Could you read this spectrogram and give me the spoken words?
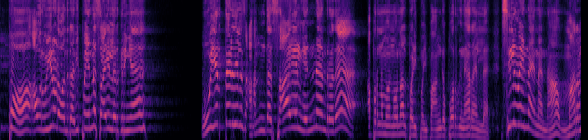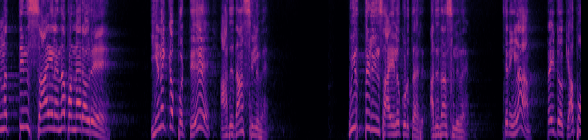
இப்போ அவர் உயிரோட வந்துட்டார். இப்போ என்ன சாயல்ல இருக்கிறீங்க? உயிர்த்தெழுதியில் அந்த சாயல் என்னன்றத அப்புறம் நம்ம இன்னொரு நாள் படிப்போம். இப்போ அங்க போறதுக்கு நேரம் இல்லை. சிலுவைன்னா என்னன்னா மரணத்தின் சாயல் என்ன பண்ணார் அவரு? இணைக்கப்பட்டு அதுதான் சிலுவை. உயிர்த்தெழுதின் சாயலை கொடுத்தாரு. அதுதான் சிலுவை. சரிங்களா? ரைட் ஓகே அப்போ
